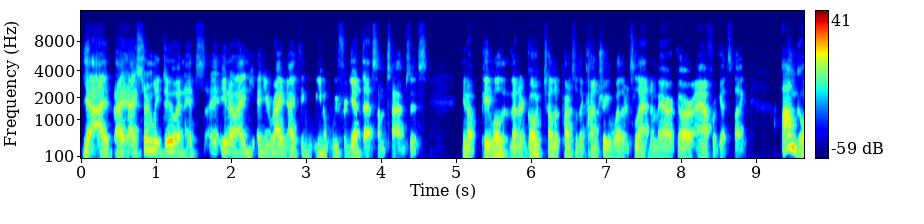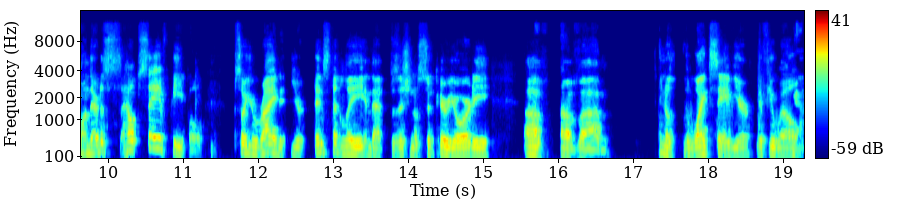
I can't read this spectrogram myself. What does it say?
Yeah, I, I, I certainly do. And it's, you know, and, and you're right. I think, you know, we forget that sometimes it's, you know, people that are going to other parts of the country, whether it's Latin America or Africa, it's like, I'm going there to help save people. So you're right. You're instantly in that position of superiority, of, of, um, you know the white savior, if you will, yeah.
